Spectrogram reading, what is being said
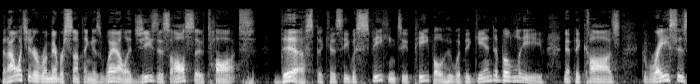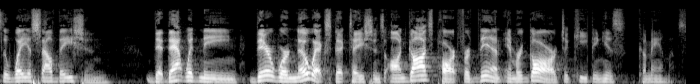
But I want you to remember something as well. Jesus also taught this because he was speaking to people who would begin to believe that because grace is the way of salvation, that that would mean there were no expectations on God's part for them in regard to keeping his commandments.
